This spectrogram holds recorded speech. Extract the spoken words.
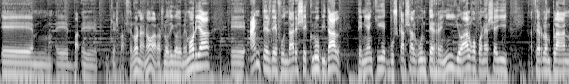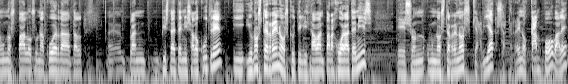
eh, que es Barcelona, ¿no? Ahora os lo digo de memoria. antes de fundar ese club y tal, tenían que buscarse algún terrenillo, algo, ponerse allí, hacerlo en plan unos palos, una cuerda, tal en plan pista de tenis a lo cutre, y, unos terrenos que utilizaban para jugar a tenis eh, son unos terrenos que había, o sea, terreno campo, ¿vale?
